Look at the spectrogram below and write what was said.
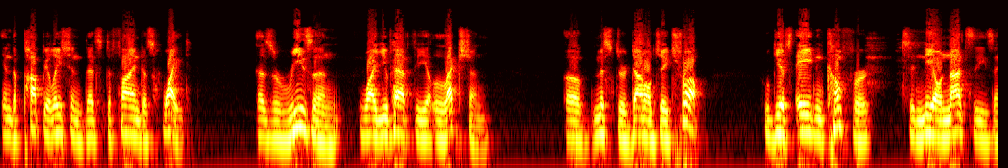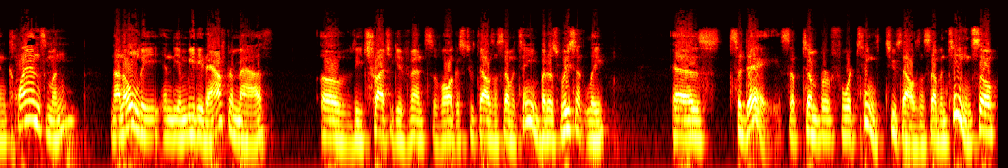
in the population that's defined as white as a reason why you've had the election of Mr. Donald J. Trump, who gives aid and comfort to neo Nazis and Klansmen, not only in the immediate aftermath of the tragic events of August 2017, but as recently as today, September 14th, 2017. So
